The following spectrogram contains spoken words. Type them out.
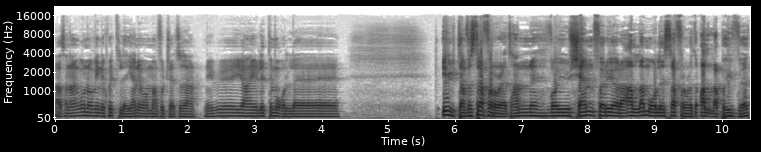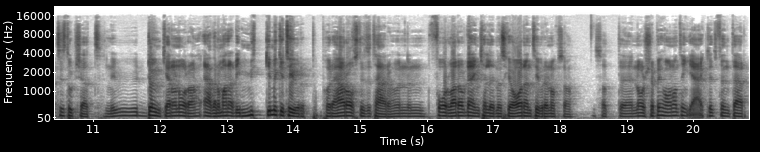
Fasen han går nog och vinner skytteligan nu om han fortsätter så här. Nu gör han ju lite mål eh, utanför straffområdet. Han var ju känd för att göra alla mål i straffområdet och alla på huvudet i stort sett. Nu dunkar han några. Även om han hade mycket, mycket tur på det här avslutet här. Men en forward av den kalibern ska ha den turen också. Så att eh, Norrköping har någonting jäkligt fint där.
